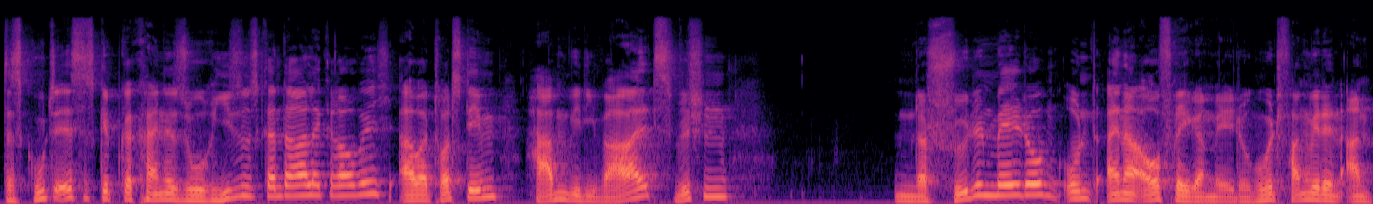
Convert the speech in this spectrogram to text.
Das Gute ist, es gibt gar keine so Riesenskandale, glaube ich, aber trotzdem haben wir die Wahl zwischen einer schönen Meldung und einer Aufregermeldung. Womit fangen wir denn an?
